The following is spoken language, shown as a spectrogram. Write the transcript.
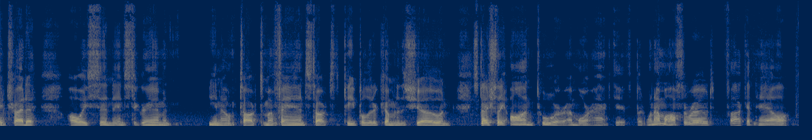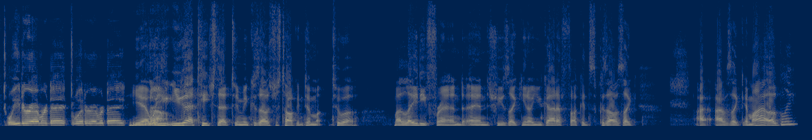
I try to always send Instagram and you know talk to my fans, talk to the people that are coming to the show, and especially on tour, I'm more active. But when I'm off the road, fucking hell, Twitter every day, Twitter every day. yeah. No. Well, you, you gotta teach that to me because I was just talking to my, to a my lady friend, and she's like, you know, you gotta fucking because I was like, I, I was like, am I ugly?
